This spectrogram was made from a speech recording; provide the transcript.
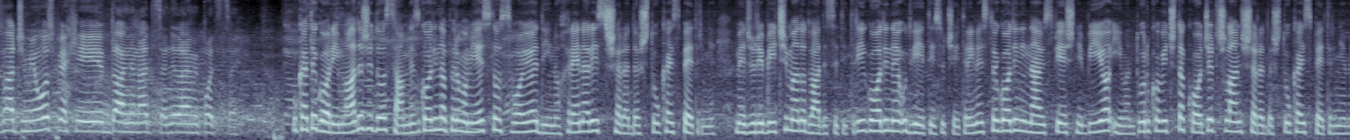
Znači mi uspjeh i daljnje natjecanje daje mi poticaj. U kategoriji mladeži do 18 godina prvo mjesto osvojio je Dino Hrenaris Šarada Štuka iz Petrinje. Među ribičima do 23 godine u 2013. godini najuspješniji bio Ivan Turković, također član Šarada Štuka iz Petrinje.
